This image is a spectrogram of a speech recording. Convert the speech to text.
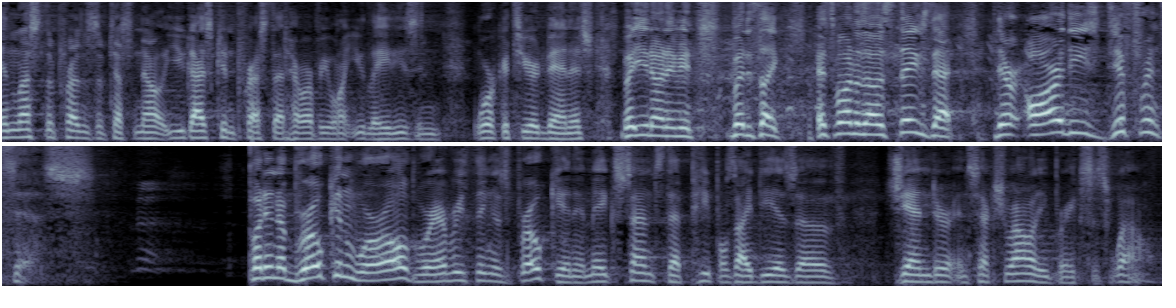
unless the presence of testosterone. Now, you guys can press that however you want, you ladies, and work it to your advantage. But you know what I mean? But it's like, it's one of those things that there are these differences. But in a broken world where everything is broken, it makes sense that people's ideas of gender and sexuality breaks as well.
